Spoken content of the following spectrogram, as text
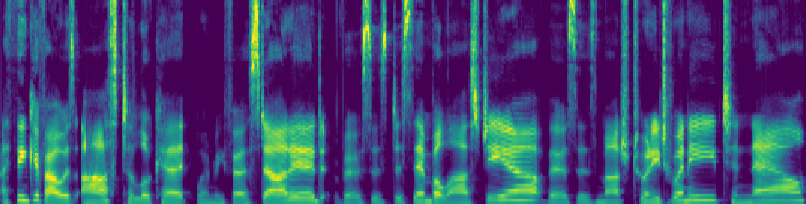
I think if I was asked to look at when we first started versus December last year versus March 2020 to now,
